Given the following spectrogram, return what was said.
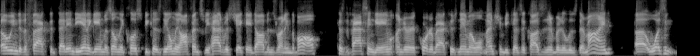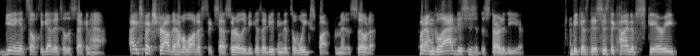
owing to the fact that that Indiana game was only close because the only offense we had was J.K. Dobbins running the ball because the passing game under a quarterback whose name I won't mention because it causes everybody to lose their mind uh, wasn't getting itself together till the second half. I expect Stroud to have a lot of success early because I do think that's a weak spot for Minnesota. But I'm glad this is at the start of the year because this is the kind of scary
